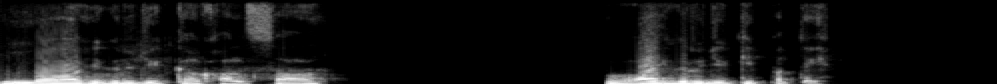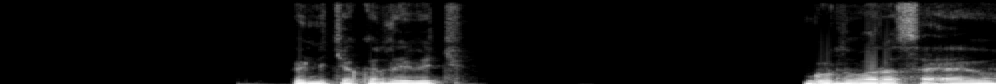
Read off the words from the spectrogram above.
ਵਾਹਿਗੁਰੂ ਜੀ ਕਾ ਖਾਲਸਾ, ਵਾਹਿਗੁਰੂ ਜੀ ਕੀ ਫਤਿਹ। ਪਿੰਡ ਚੱਕਰ ਦੇ ਵਿੱਚ ਗੁਰਦੁਆਰਾ ਸਾਹਿਬ,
